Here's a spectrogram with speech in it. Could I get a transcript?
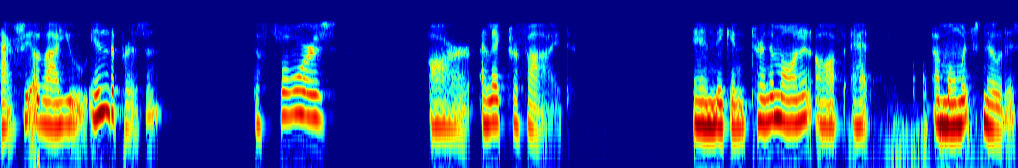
actually allow you in the prison. The floors are electrified, and they can turn them on and off at a moment's notice.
